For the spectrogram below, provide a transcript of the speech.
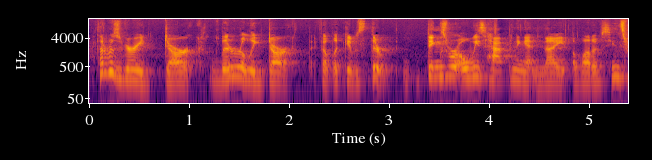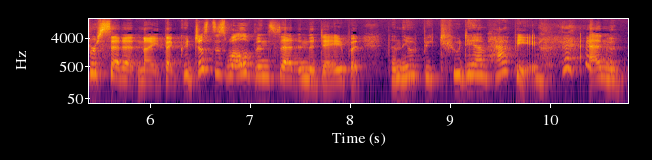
I thought it was very dark, literally dark. I felt like it was there. Things were always happening at night. A lot of scenes were set at night that could just as well have been set in the day, but then they would be too damn happy. And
